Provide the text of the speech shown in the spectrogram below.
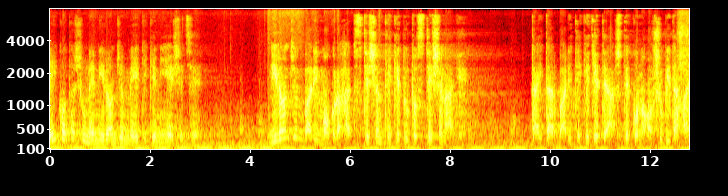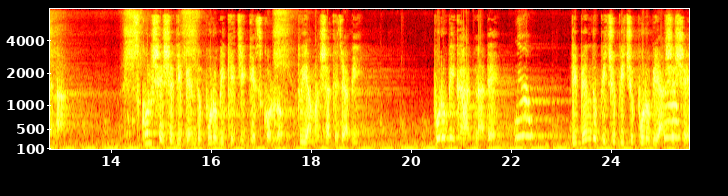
এই কথা শুনে নিরঞ্জন মেয়েটিকে নিয়ে এসেছে। নিরঞ্জন বাড়ি মগরাহাট স্টেশন থেকে দুটো স্টেশন আগে। তাই তার বাড়ি থেকে যেতে আসতে কোনো অসুবিধা হয় না। স্কুল শেষে দিব্যেন্দু পুরবীকে জিজ্ঞেস করল তুই আমার সাথে যাবি? পুরবী ঘাট না দে দিব্যেন্দু পিছু পিছু পুরবী আসে সে।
